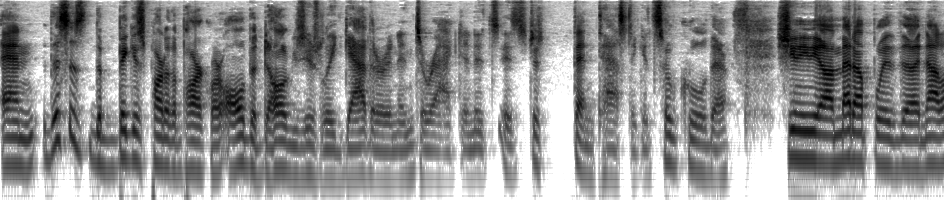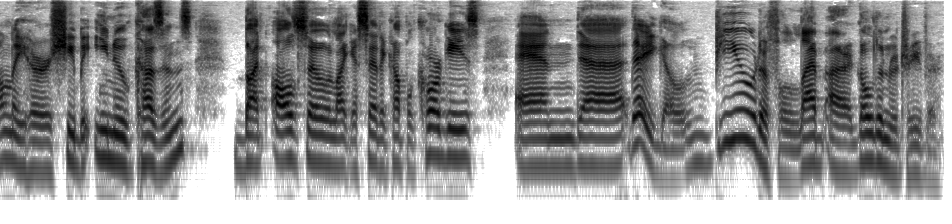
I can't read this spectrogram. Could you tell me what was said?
And this is the biggest part of the park where all the dogs usually gather and interact, and it's it's just fantastic. It's so cool there. She uh, met up with uh, not only her Shiba Inu cousins, but also, like I said, a couple corgis and uh, there you go. Beautiful lab, uh, golden retriever.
